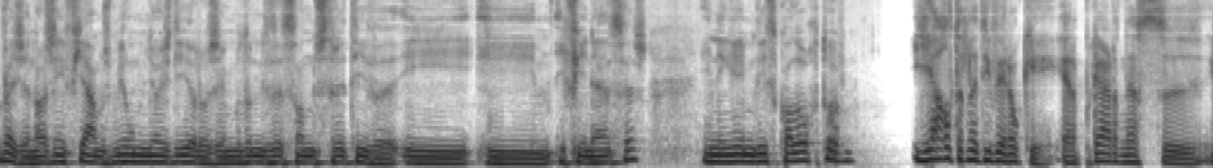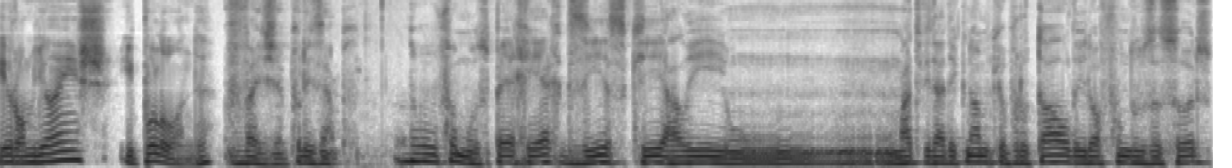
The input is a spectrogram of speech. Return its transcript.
Veja, nós enfiámos mil milhões de euros em modernização administrativa e, e, e finanças e ninguém me disse qual é o retorno. E a alternativa era o quê? Era pegar nesse euro milhões e pô-lo onde? Veja, por exemplo, No famoso PRR dizia-se que há ali um, uma atividade económica brutal de ir ao fundo dos Açores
